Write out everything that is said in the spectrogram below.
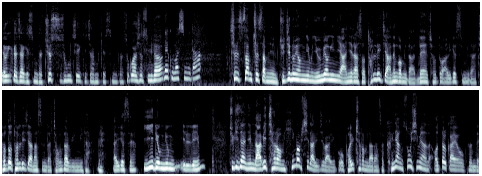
여기까지 하겠습니다. 주스 송지혜 기자 함께했습니다. 수고하셨습니다. 네, 고맙습니다. 7373님, 주진우 형님은 유명인이 아니라서 털리지 않은 겁니다. 네, 저도 알겠습니다. 저도 털리지 않았습니다. 정답입니다. 네, 알겠어요. 2661님, 주기자님, 나비처럼 힘없이 날지 말고 벌처럼 날아서 그냥 쏘시면 어떨까요? 그런데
